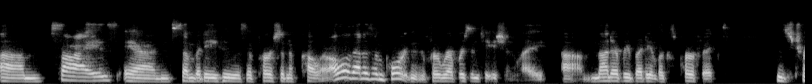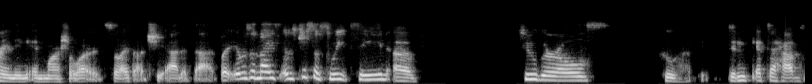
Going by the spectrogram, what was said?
um, size and somebody who is a person of color. All of that is important for representation, right? Um, not everybody looks perfect who's training in martial arts. So I thought she added that. But it was a nice, it was just a sweet scene of two girls who didn't get to have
